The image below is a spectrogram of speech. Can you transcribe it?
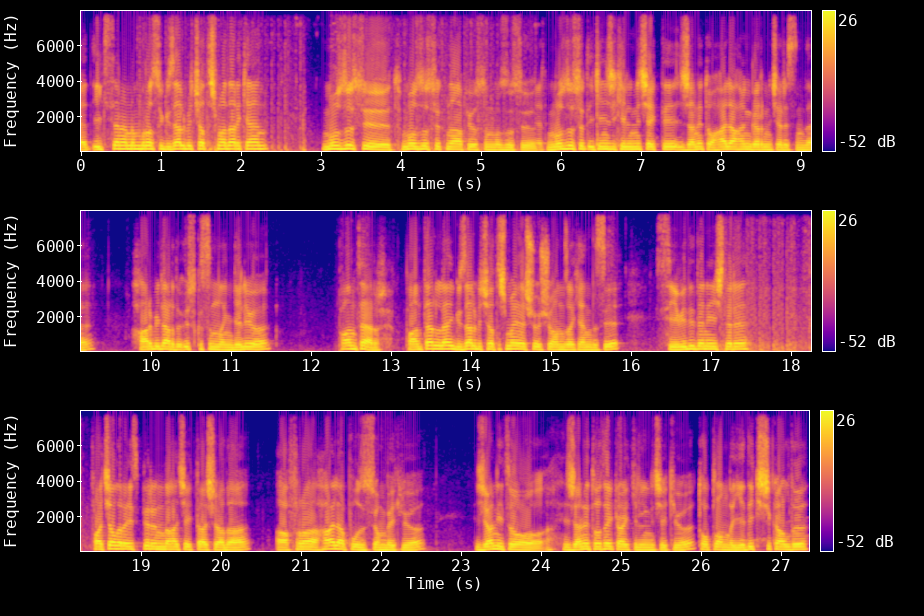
Evet Xena'nın burası güzel bir çatışma derken Muzlu süt. Muzlu süt ne yapıyorsun muzlu süt? Evet muzlu süt ikinci kilini çekti. Janito hala hangarın içerisinde. Harbiler de üst kısımdan geliyor. Panter. Panter'le güzel bir çatışma yaşıyor şu anda kendisi. CVD deneyişleri. Façalı Reis birini daha çekti aşağıda. Afra hala pozisyon bekliyor. Janito. Janito tekrar kilini çekiyor. Toplamda 7 kişi kaldı.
